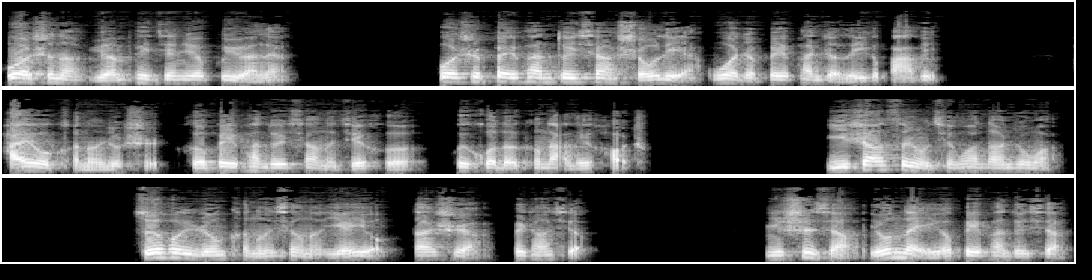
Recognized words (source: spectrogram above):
或是呢，原配坚决不原谅，或是背叛对象手里啊握着背叛者的一个把柄，还有可能就是和背叛对象的结合会获得更大的一个好处。以上四种情况当中啊，最后一种可能性呢也有，但是啊非常小。你试想，有哪一个背叛对象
